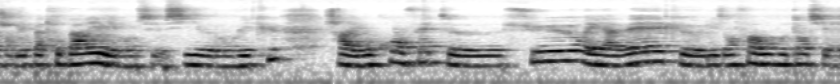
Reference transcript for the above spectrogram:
j'en ai pas trop parlé, mais bon, c'est aussi euh, mon vécu. Je travaille beaucoup en fait sur et avec les enfants à haut potentiel.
